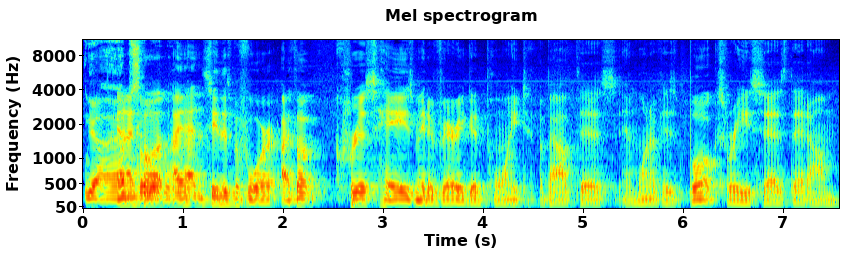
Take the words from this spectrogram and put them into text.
Yeah, and absolutely. I thought I hadn't seen this before. I thought Chris Hayes made a very good point about this in one of his books where he says that um,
